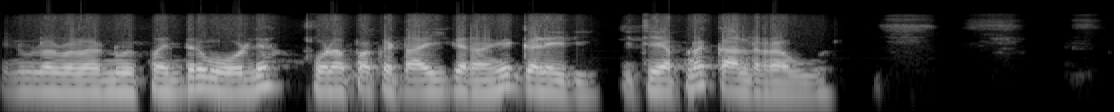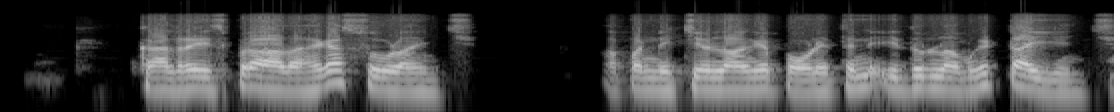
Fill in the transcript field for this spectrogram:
ਇਹਨੂੰ ਲੜ ਨੂੰ ਆਪਾਂ ਇੱਧਰ ਮੋੜ ਲਿਆ। ਹੁਣ ਆਪਾਂ ਕਟਾਈ ਕਰਾਂਗੇ ਗਲੇ ਦੀ, ਜਿੱਥੇ ਆਪਣਾ ਕਲਰ ਆਊਗਾ। ਕਲਰ ਇਸ ਭਰਾ ਦਾ ਹੈਗਾ 16 ਇੰਚ। ਆਪਾਂ ਨੀਚੇ ਲਾਵਾਂਗੇ ਪੌਣੇ 3 ਇਧਰ ਲਾਵਾਂਗੇ 2.5 ਇੰਚ।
